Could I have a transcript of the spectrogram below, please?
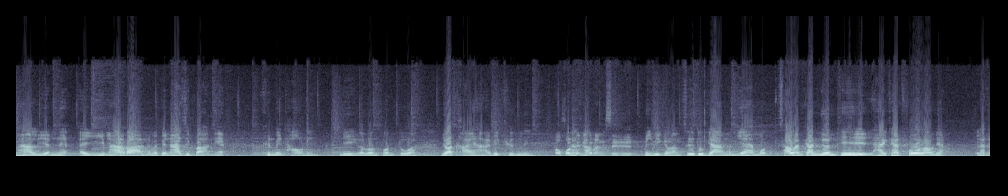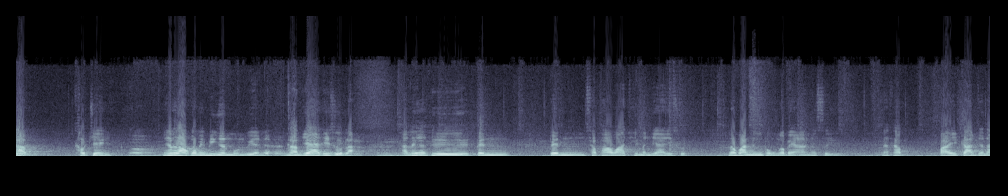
25 เหรียญเนี่ยไอ้25 25บาทเนี่ยมันเป็น 50 บาทเนี่ยขึ้นไปเท่าหนึ่งหนี่ก็ล้นพ้นตัว ยอดขายหายไปครึ่งหนึ่งเพราะคนไม่มีรับกำลังซื้อไม่มีกำลังซื้อทุกอย่างมันแย่หมดสถาบันการเงินที่ให้แคทโฟเราเนี่ยนะครับเขาเจ๊งเอองั้นเราก็ไม่มีเงินหมุนเวียนโอ้โหมันแย่ที่สุดละอืมอันนี้ก็คือเป็น เป็นสภาวะที่มันแย่ที่สุด แล้ววันหนึ่งผมก็ไปอ่านหนังสือนะครับ ไปกาญจน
